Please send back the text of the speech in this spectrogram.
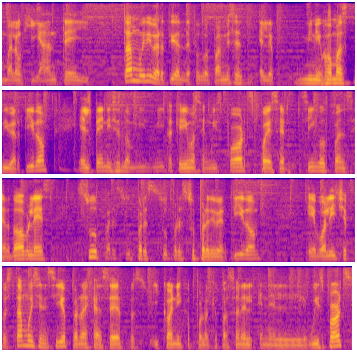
un balón gigante y está muy divertido el de fútbol. Para mí es el, el minijuego más divertido. El tenis es lo mismito que vimos en Wii Sports. Puede ser singles, pueden ser dobles. Súper, súper, súper, súper divertido. El boliche pues está muy sencillo, pero no deja de ser pues icónico por lo que pasó en el, en el Wii Sports.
